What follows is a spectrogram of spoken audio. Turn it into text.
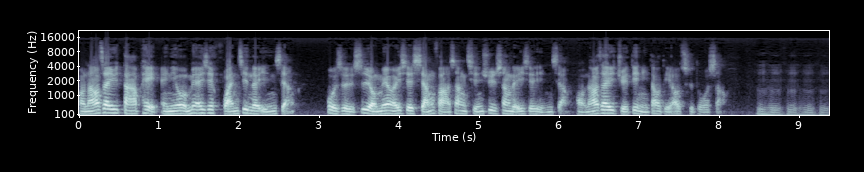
哦，然后再去搭配，哎，你有没有一些环境的影响，或者是有没有一些想法上、情绪上的一些影响？哦，然后再去决定你到底要吃多少。嗯哼哼哼哼，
